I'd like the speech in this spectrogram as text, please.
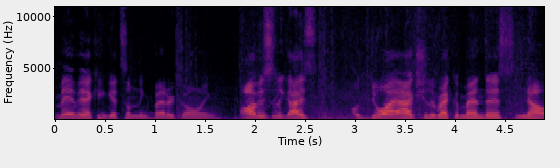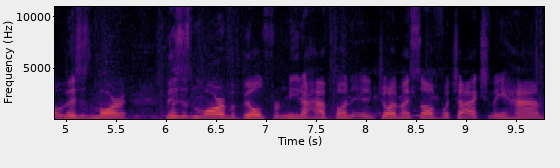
Maybe I can get something better going. Obviously, guys, oh, do I actually recommend this? No, this is more, this is more of a build for me to have fun and enjoy myself, which I actually am.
